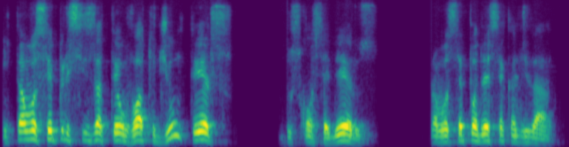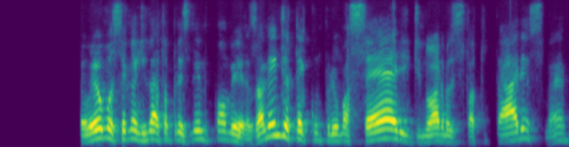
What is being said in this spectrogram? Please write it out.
Então você precisa ter o voto de um terço dos conselheiros para você poder ser candidato. Então eu vou ser candidato a presidente do Palmeiras, além de eu ter que cumprir uma série de normas estatutárias, né?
